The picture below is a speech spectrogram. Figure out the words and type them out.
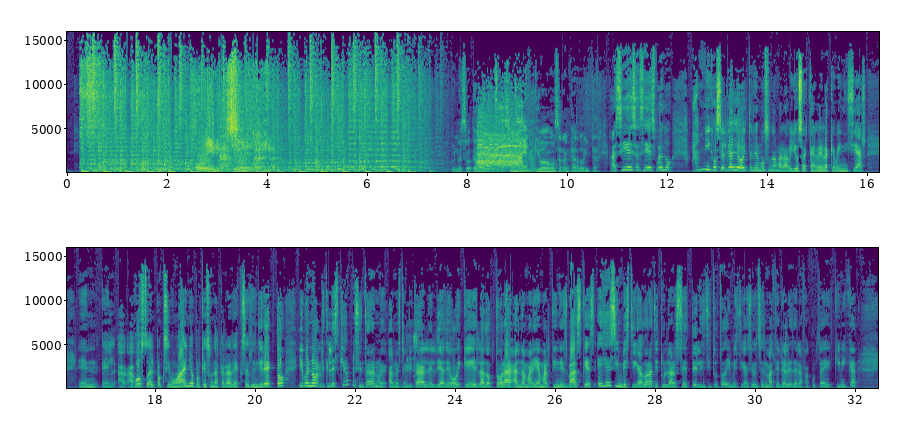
Orientación educativa. Con nuestro tema de orientación educativa vamos a arrancar, Dorita. Así es, así es. Bueno, amigos, el día de hoy tenemos una maravillosa carrera que va a iniciar en el agosto del próximo año porque es una carrera de acceso indirecto. Y bueno, les quiero presentar a, nuestra invitada del día de hoy, que es la doctora Ana María Martínez Vázquez. Ella es investigadora titular CET del Instituto de Investigaciones en Materiales de la Facultad de Química.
